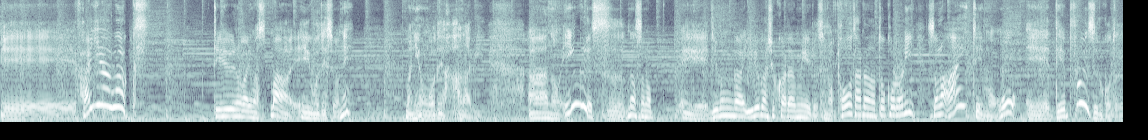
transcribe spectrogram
えー、ファイヤーワークスっていうのがあります。まあ英語ですよね。まあ日本語で花火。あのイングレスのその、えー、自分がいる場所から見えるそのポータルのところにそのアイテムを、えー、デプロイすることで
